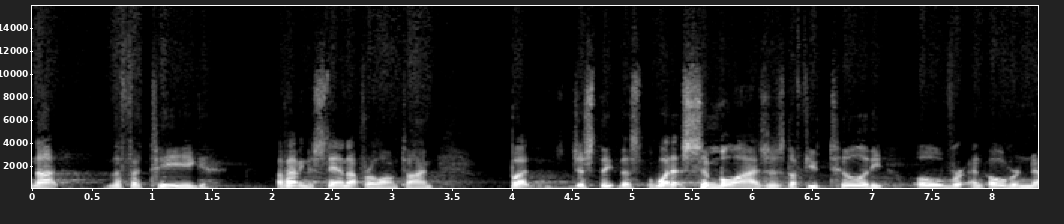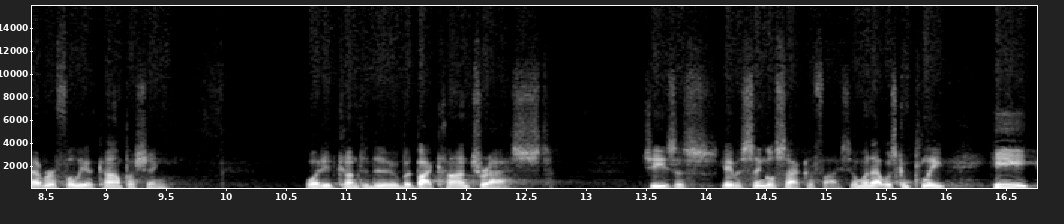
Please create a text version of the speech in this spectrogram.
Not the fatigue of having to stand up for a long time, but just the, the, what it symbolizes the futility over and over, never fully accomplishing what he'd come to do. But by contrast, Jesus gave a single sacrifice. And when that was complete, he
